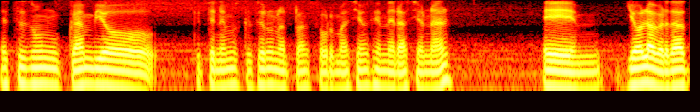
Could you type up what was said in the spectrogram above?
Este es un cambio que tenemos que hacer una transformación generacional. Eh, yo la verdad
